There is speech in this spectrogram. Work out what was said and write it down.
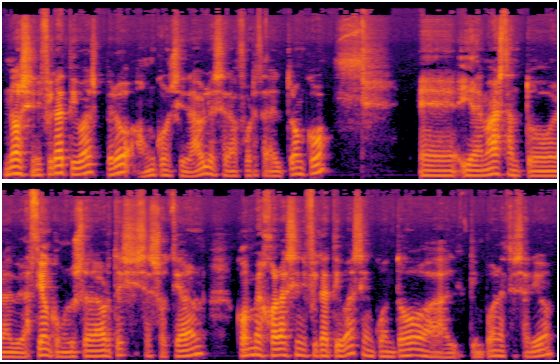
no significativas, pero aún considerables en la fuerza del tronco eh, y además, tanto la vibración como el uso de la órtesis se asociaron con mejoras significativas en cuanto al tiempo necesario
